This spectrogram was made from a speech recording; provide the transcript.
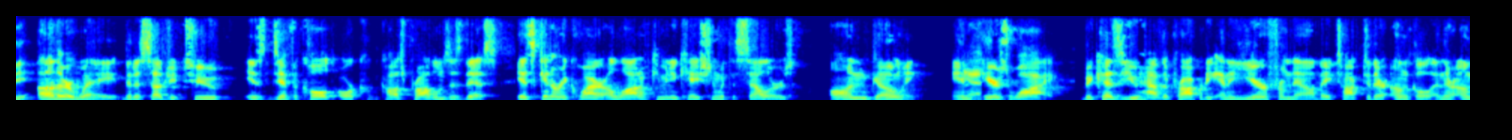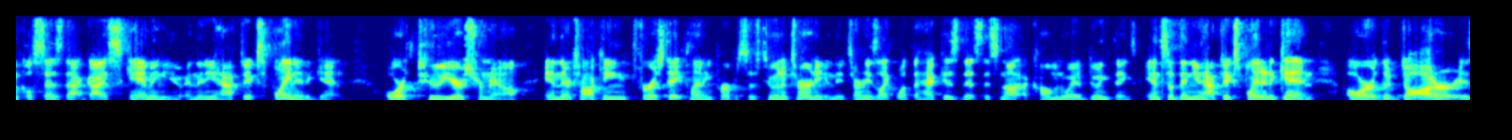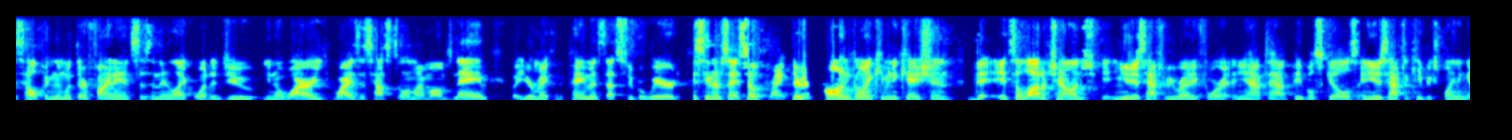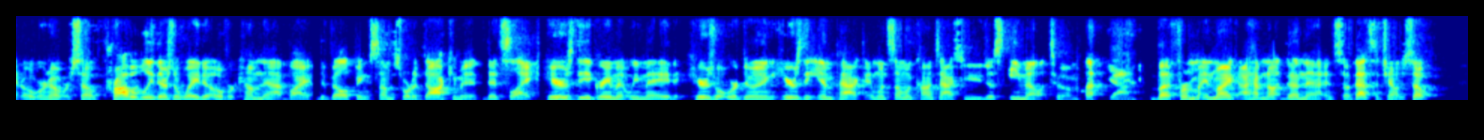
The other way that a subject to is difficult or can cause problems is this it's going to require a lot of communication with the sellers ongoing. And Yes. here's why because you have the property, and a year from now, they talk to their uncle, and their uncle says that guy's scamming you. And then you have to explain it again. Or two years from now, and they're talking for estate planning purposes to an attorney, and the attorney's like, What the heck is this? It's not a common way of doing things. And so then you have to explain it again or the daughter is helping them with their finances and they're like what did you you know why are you, why is this house still in my mom's name but you're making the payments? That's super weird. You see what i'm saying? So Right. there's ongoing communication. It's a lot of challenge and you just have to be ready for it and you have to have people skills and you just have to keep explaining it over and over. So probably there's a way to overcome that by developing some sort of document that's like here's the agreement we made. Here's what we're doing. Here's the impact. And when someone contacts you you just email it to them. Yeah. but from in my i have not done that and so that's the challenge. So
